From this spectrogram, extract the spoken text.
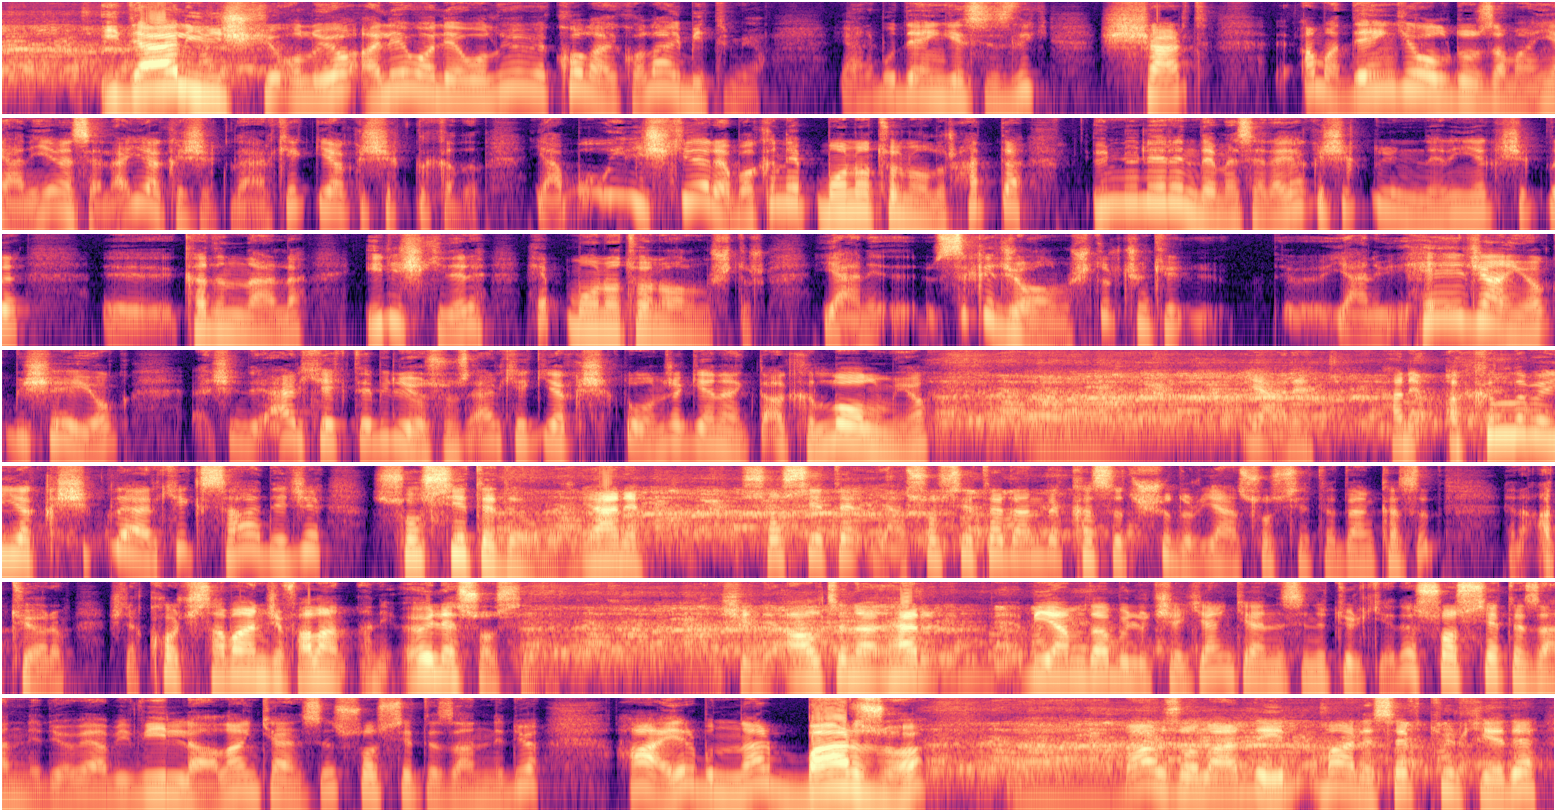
ideal ilişki oluyor, alev alev oluyor ve kolay kolay bitmiyor. Yani bu dengesizlik şart ama denge olduğu zaman yani mesela yakışıklı erkek, yakışıklı kadın. Ya bu ilişkilere bakın hep monoton olur. Hatta ünlülerin de mesela yakışıklı ünlülerin yakışıklı e, kadınlarla ilişkileri hep monoton olmuştur. Yani sıkıcı olmuştur. Çünkü e, yani heyecan yok, bir şey yok. E, şimdi erkekte biliyorsunuz erkek yakışıklı olunca genellikle akıllı olmuyor. Ee, yani hani akıllı ve yakışıklı erkek sadece sosyetede olur. Yani sosyete yani sosyeteden de kasıt şudur. Yani sosyeteden kasıt yani atıyorum işte Koç Sabancı falan hani öyle sosyete. Şimdi altına her BMW çeken kendisini Türkiye'de sosyete zannediyor veya bir villa alan kendisini sosyete zannediyor. Hayır bunlar barzo. Ee, barzolar değil. Maalesef Türkiye'de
